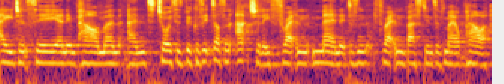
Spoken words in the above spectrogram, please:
agency and empowerment and choices because it doesn't actually threaten men, it doesn't threaten bastions of male power.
